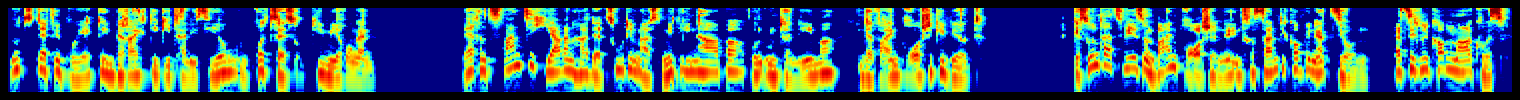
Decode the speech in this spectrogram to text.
nutzt er für Projekte im Bereich Digitalisierung und Prozessoptimierungen. Während 20 Jahren hat er zudem als Mitinhaber und Unternehmer in der Weinbranche gewirkt. Gesundheitswesen und Weinbranche, eine interessante Kombination. Herzlich willkommen, Markus.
